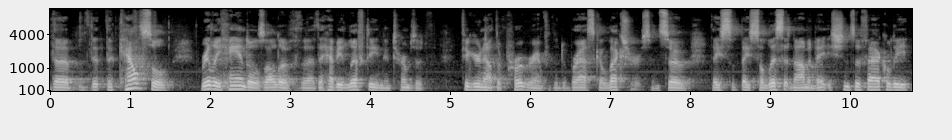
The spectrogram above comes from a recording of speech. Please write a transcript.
The, the, the council really handles all of the, the heavy lifting in terms of figuring out the program for the Nebraska lectures. And so they, they solicit nominations of faculty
